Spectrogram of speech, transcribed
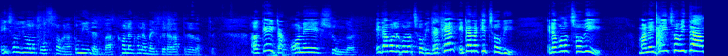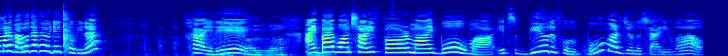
এই ছবি জীবনে পোস্ট হবে না তুমিই দেখবা ক্ষণে ক্ষণে বাইর করে রাত্রে রাত্রে ওকে এটা অনেক সুন্দর এটা বলে কোনো ছবি। দেখেন এটা নাকি ছবি। এটা কোনো ছবি? মানে যেই ছবিতে আমারে ভালো দেখায় ওইটাই ছবি না? হায় রে। I buy one sari for my বৌমা। ইটস বিউটিফুল বৌমার জন্য শাড়ি ওয়াও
